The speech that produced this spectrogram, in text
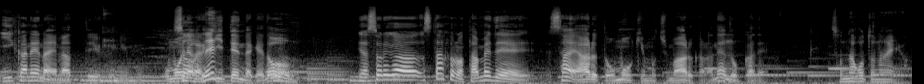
言いかねないなっていうふうにも思いながら聞いてんだけど、いやそれがスタッフのためでさえあると思う気持ちもあるからね、どっかで。そんなことないよ。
